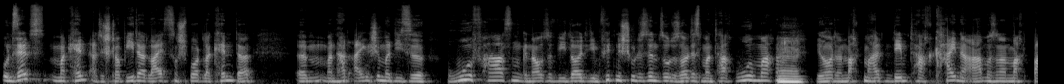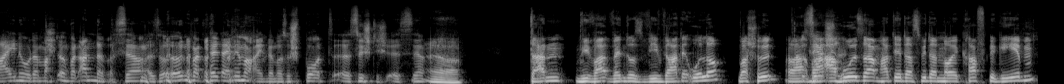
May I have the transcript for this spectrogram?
Und selbst, man kennt, also ich glaube, jeder Leistungssportler kennt das, ähm, man hat eigentlich immer diese Ruhephasen, genauso wie Leute, die im Fitnessstudio sind, so, du solltest mal einen Tag Ruhe machen. Mhm. Ja, dann macht man halt an dem Tag keine Arme, sondern macht Beine oder macht irgendwas anderes. Ja? Also irgendwas fällt einem immer ein, wenn man so sportsüchtig ist. Ja. ja. Dann, wie war, wenn du, wie war der Urlaub? War schön? War, war erholsam? Hat dir das wieder neue Kraft gegeben?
